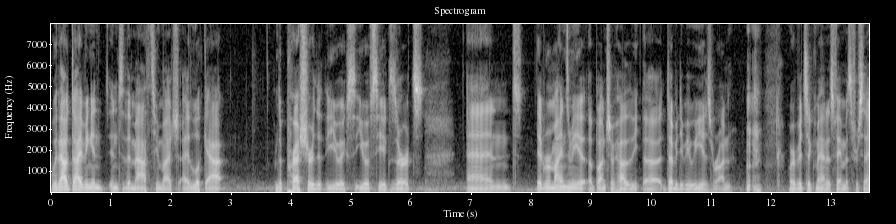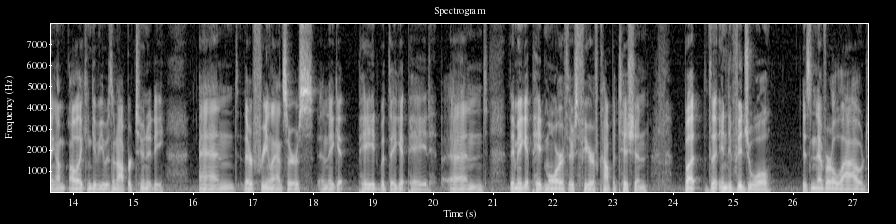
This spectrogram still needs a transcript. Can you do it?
without diving in, into the math too much, I look at the pressure that the UFC, UFC exerts, and it reminds me a, bunch of how the uh, WWE is run. where Vince McMahon is famous for saying, "All I can give you is an opportunity," and they're freelancers and they get paid what they get paid, and they may get paid more if there's fear of competition, but the individual is never allowed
